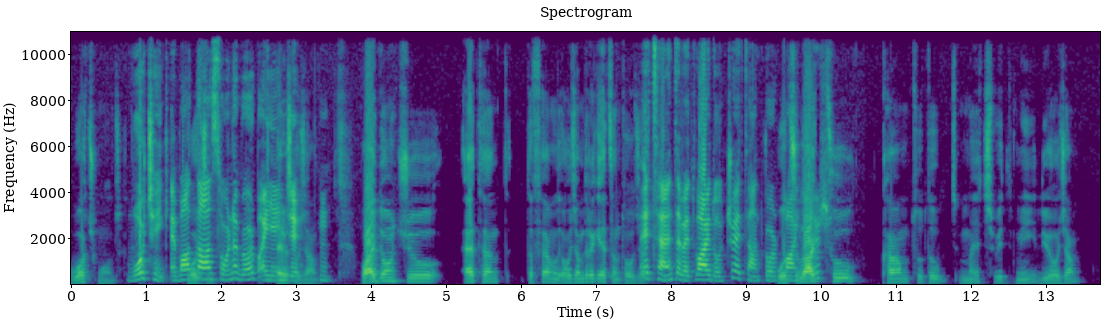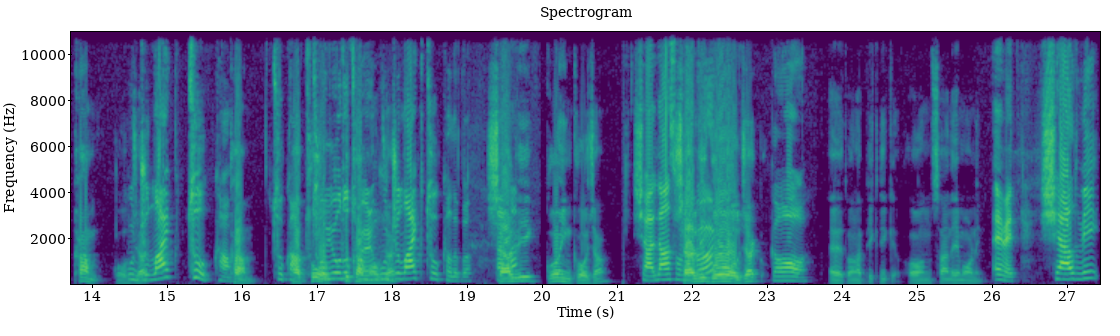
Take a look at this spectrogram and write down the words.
Watch mu olacak? watching? About'tan Watching. sonra verb ing. Evet hocam. Hı. Why don't you attend the family? Hocam direkt attend olacak. Attend. Evet. Why don't you attend? Verb Would you like to come to the match with me diyor hocam. Come olacak. Would you like to come? Come. To come. Ha, to- To'yu to unutmuyorum. come Would you like to kalıbı. Shall Aha. we going hocam? Shall'den sonra Shall we go olacak? Go. Evet ona picnic on Sunday morning. Evet. Shall we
